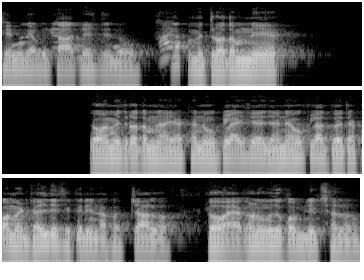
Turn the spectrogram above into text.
ફેમિલી આપણી સાથે છે જો. મિત્રો તમને જો મિત્રો તમને હેઠળ ઉકલાય છે જેને ઉકલાતું હોય ત્યાં કોમેન્ટ જલ્દીથી કરી નાખો. ચાલો. તો આ ઘણું બધું પબ્લિક છે તો.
